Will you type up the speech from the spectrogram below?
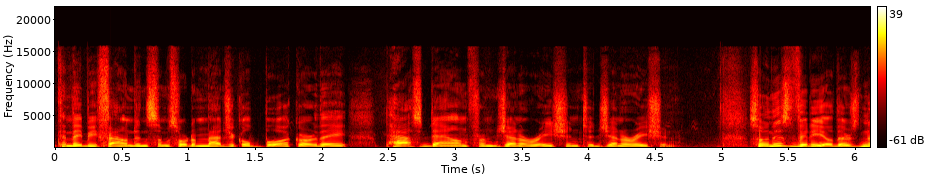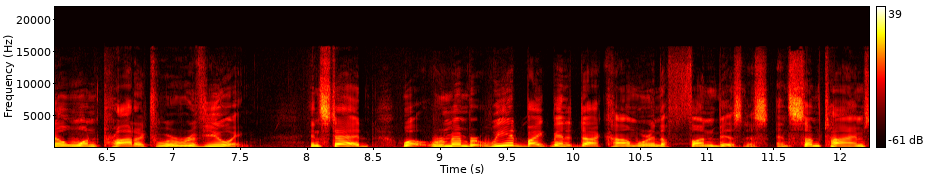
Can they be found in some sort of magical book or are they passed down from generation to generation? So in this video, there's no one product we're reviewing. Instead, well, remember, we at BikeBandit.com, we're in the fun business, and sometimes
